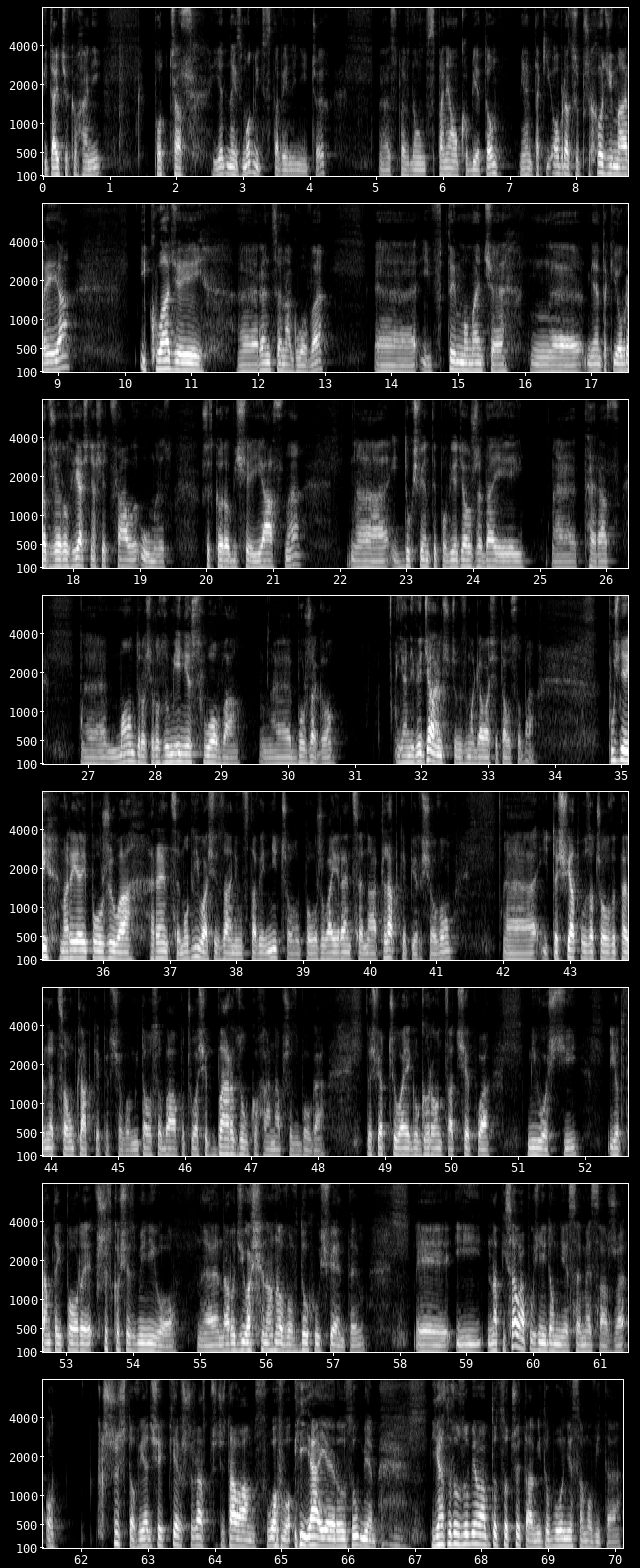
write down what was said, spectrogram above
Witajcie kochani. Podczas jednej z modlitw stawienniczych e, z pewną wspaniałą kobietą miałem taki obraz, że przychodzi Maryja i kładzie jej e, ręce na głowę. E, I w tym momencie mm, miałem taki obraz, że rozjaśnia się cały umysł, wszystko robi się jasne. I Duch Święty powiedział, że daje jej teraz mądrość, rozumienie słowa Bożego. Ja nie wiedziałem, z czym zmagała się ta osoba. Później Maryja jej położyła ręce, modliła się za nią wstawienniczo, położyła jej ręce na klatkę piersiową e, i to światło zaczęło wypełniać całą klatkę piersiową. I ta osoba poczuła się bardzo ukochana przez Boga. Doświadczyła Jego gorąca, ciepła miłości i od tamtej pory wszystko się zmieniło. E, Narodziła się na nowo w Duchu Świętym E, i napisała później do mnie SMS-a, że o Krzysztof, ja dzisiaj pierwszy raz przeczytałam słowo i ja je rozumiem. Ja zrozumiałam to, co czytam i to było niesamowite.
